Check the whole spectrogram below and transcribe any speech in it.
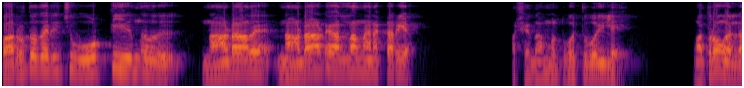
പറുത ധരിച്ച് വോട്ട് ചെയ്യുന്നത് നാടാതെ നാടാടെ അല്ലെന്ന് എനക്കറിയാം. പക്ഷെ നമ്മൾ തോറ്റുപോയില്ലേ? മാത്രവുമല്ല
